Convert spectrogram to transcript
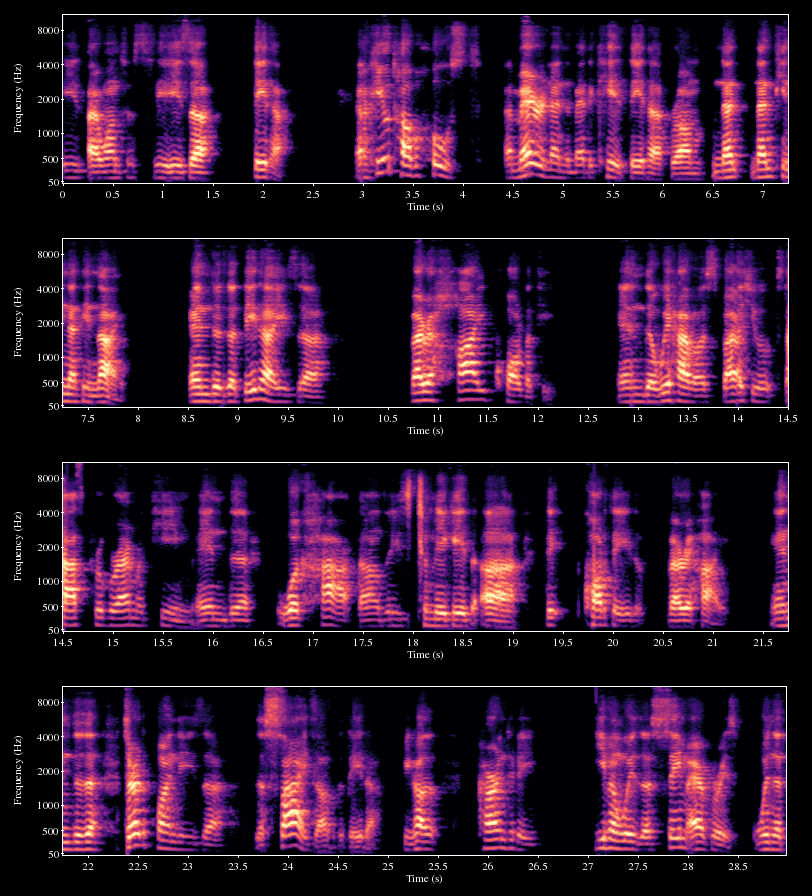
is I want to see is uh, data. Uh, Hilltop hosts a Maryland Medicaid data from 1999, and the data is uh, very high quality. And we have a special SAS programmer team and uh, work hard on this to make it uh, the quality is very high. And the third point is uh, the size of the data, because currently, even with the same algorithm, when the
